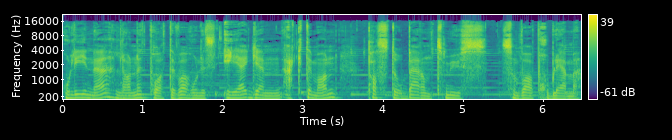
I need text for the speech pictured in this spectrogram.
Oline landet på at det var hennes egen ektemann, pastor Bernt Mus, som var problemet.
